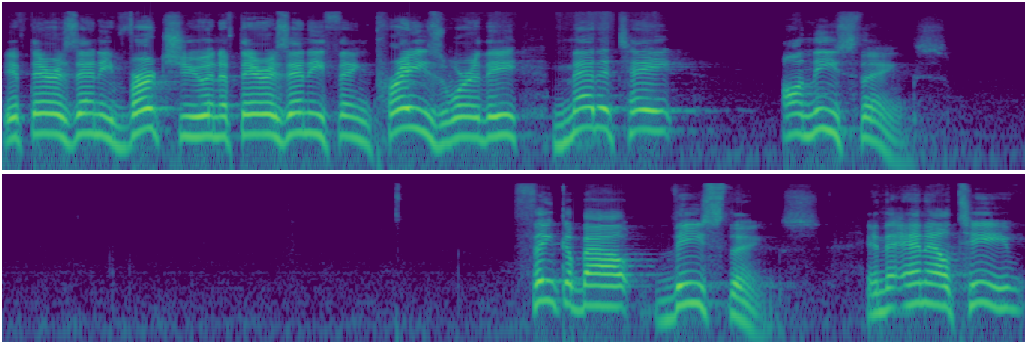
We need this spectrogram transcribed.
if there is any virtue and if there is anything praiseworthy, meditate on these things. Think about these things. In the NLT,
